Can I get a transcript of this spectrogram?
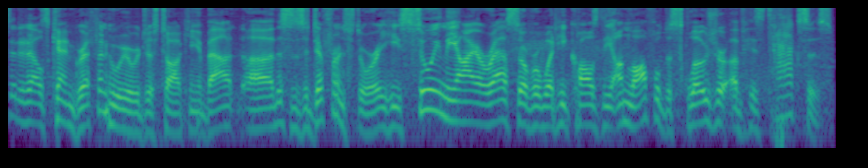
Citadel's Ken Griffin, who we were just talking about. Uh, this is a different story. He's suing the IRS over what he calls the unlawful disclosure of his taxes.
